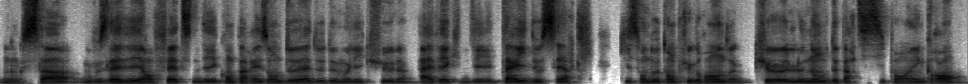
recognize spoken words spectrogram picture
donc ça, vous avez en fait des comparaisons deux à deux de molécules avec des tailles de cercles qui sont d'autant plus grandes que le nombre de participants est grand.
